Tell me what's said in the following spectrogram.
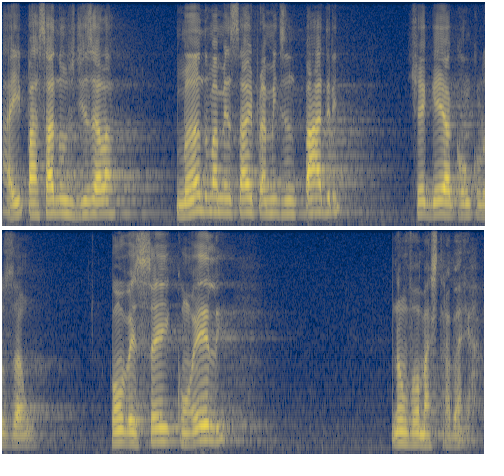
Aí, passados uns dias, ela manda uma mensagem para mim dizendo: Padre, cheguei à conclusão, conversei com ele, não vou mais trabalhar.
